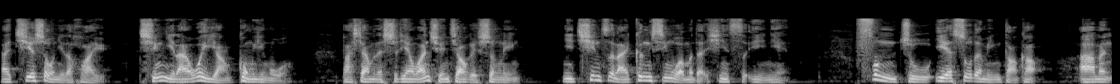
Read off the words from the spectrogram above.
来接受你的话语，请你来喂养供应我，把下面的时间完全交给圣灵。你亲自来更新我们的心思意念，奉主耶稣的名祷告，阿门。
